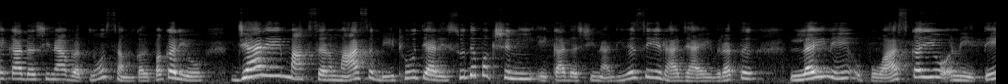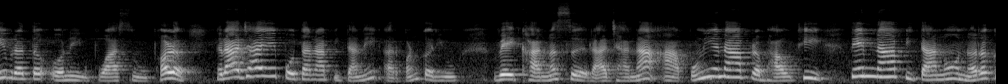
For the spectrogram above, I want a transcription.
એકાદશીના વ્રતનો સંકલ્પ કર્યો. જ્યારે માક્ષર માસ બેઠો ત્યારે સુદ પક્ષની એકાદશીના દિવસે રાજાએ વ્રત લઈને ઉપવાસ કર્યો અને તે વ્રત અને ઉપવાસનું ફળ રાજાએ પોતાના પિતાને અર્પણ કર્યું. વૈખાનસ રાજાના આ પુણ્યના પ્રભાવથી તેમના પિતાનો નરક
